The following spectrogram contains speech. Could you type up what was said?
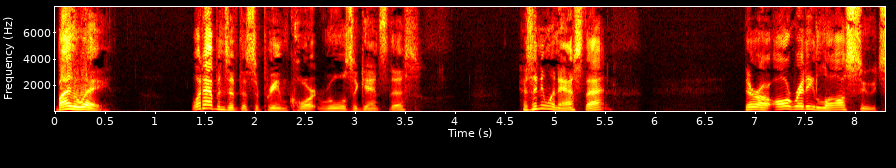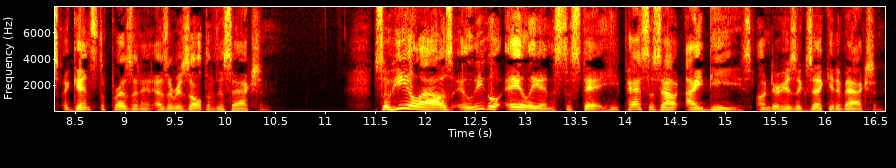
By the way, what happens if the Supreme Court rules against this? Has anyone asked that? There are already lawsuits against the president as a result of this action. So he allows illegal aliens to stay. He passes out IDs under his executive action,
